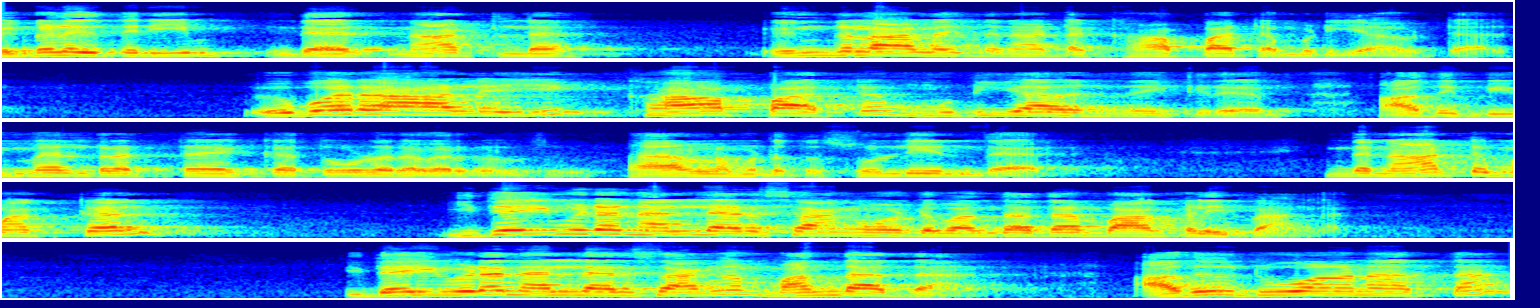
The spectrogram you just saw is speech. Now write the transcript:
எங்களுக்கு தெரியும் இந்த நாட்டில் எங்களால் இந்த நாட்டை காப்பாற்ற முடியாவிட்டால். எவராலையும் காப்பாற்ற முடியாதுன்னு நினைக்கிறேன். அது விமல் ரட்டக்க தோழர் அவர்கள் பாராளுமன்றத்தை சொல்லியிருந்தார். இந்த நாட்டு மக்கள் இதை விட நல்ல அரசாங்கம் ஒன்று வந்தால் தான் வாக்களிப்பாங்க. இதை விட நல்ல அரசாங்கம் வந்தால் தான் அது ரூவானா தான்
